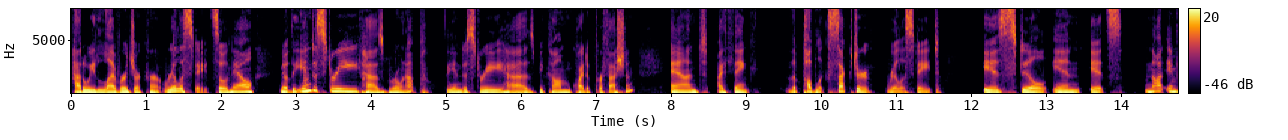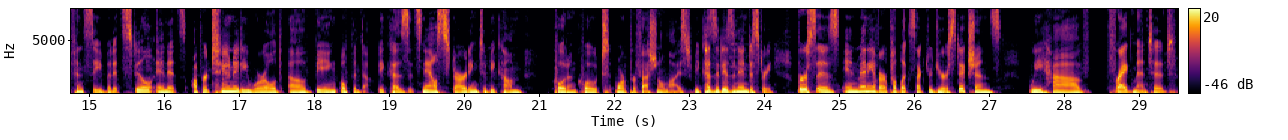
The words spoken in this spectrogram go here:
How do we leverage our current real estate? So now, you know, the industry has grown up. The industry has become quite a profession. And I think the public sector real estate is still in its not infancy, but it's still in its opportunity world of being opened up because it's now starting to become quote unquote more professionalized because it is an industry versus in many of our public sector jurisdictions we have fragmented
